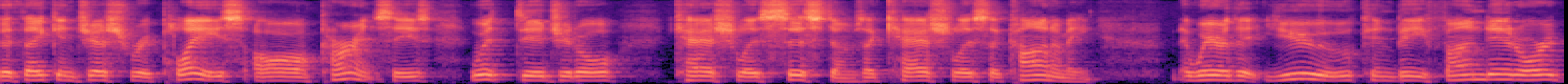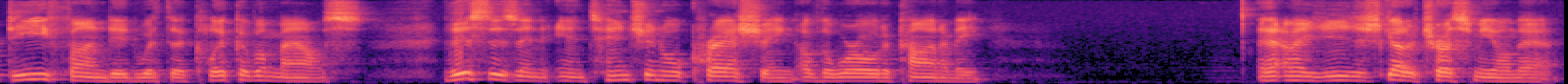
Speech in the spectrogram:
that they can just replace all currencies with digital cashless systems, a cashless economy where that you can be funded or defunded with the click of a mouse. This is an intentional crashing of the world economy. I mean, you just got to trust me on that.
